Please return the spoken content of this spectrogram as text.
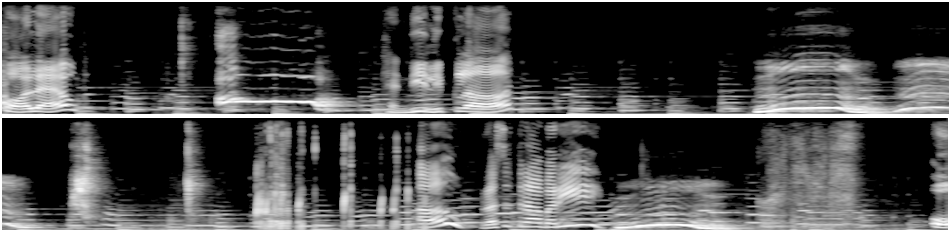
พอแล้ว แคนดี้ลิปกลอสเอ้ารสสตรอเบอรี่โอ้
